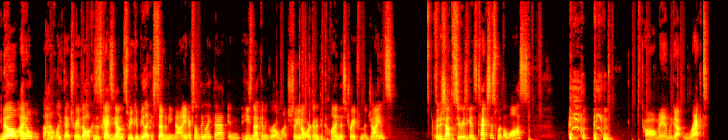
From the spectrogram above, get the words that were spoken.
No, I don't. I don't like that trade at all because this guy's young, so he could be like a 79 or something like that, and he's not going to grow much. So you know? We're going to decline this trade from the Giants. Finish out the series against Texas with a loss. oh man, we got wrecked.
